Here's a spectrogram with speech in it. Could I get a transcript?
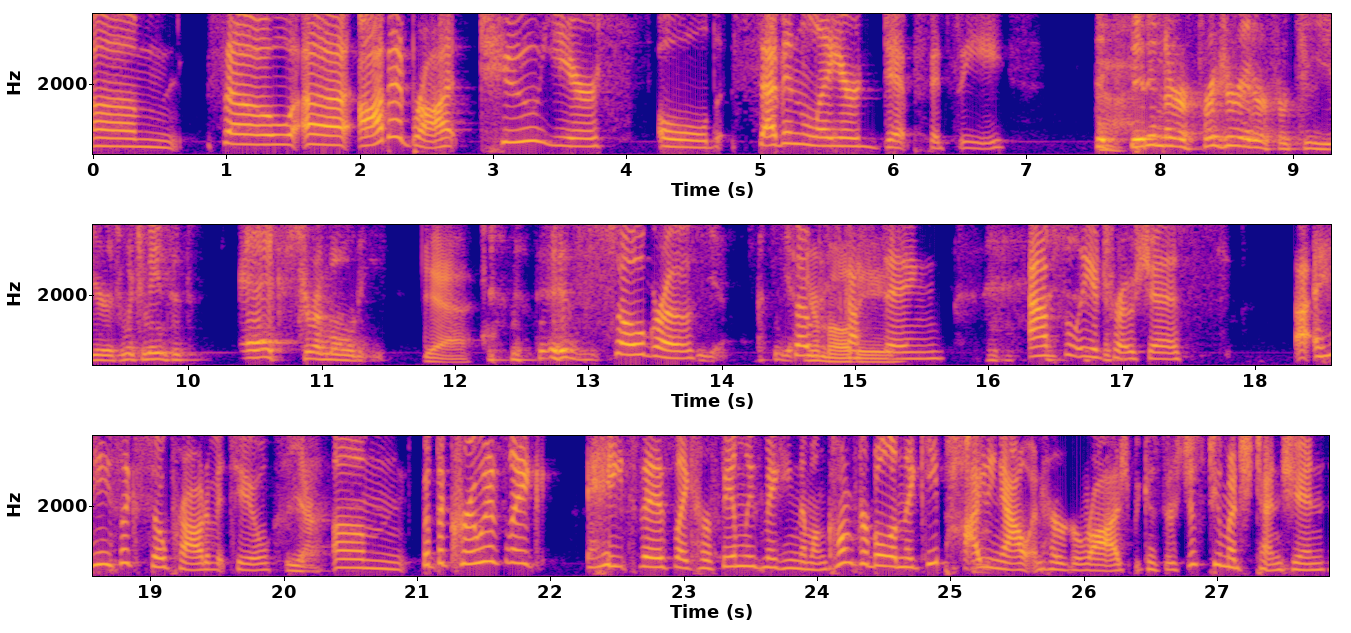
Um, so uh Abed brought two years old seven layer dip Fitzy. It's been in the refrigerator for two years, which means it's extra moldy. Yeah. It's So gross. Yeah. Yeah. So You're moldy. disgusting. Absolutely atrocious. Uh, and he's like so proud of it too. yeah. Um, but the crew is like hates this. Like her family's making them uncomfortable, and they keep hiding out in her garage because there's just too much tension.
